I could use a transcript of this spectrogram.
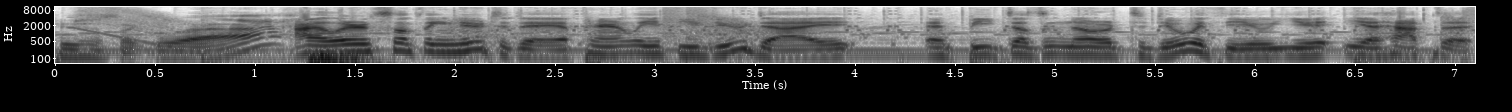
He's just like, what? I learned something new today. Apparently, if you do die, and Beat doesn't know what to do with you, you you have to.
